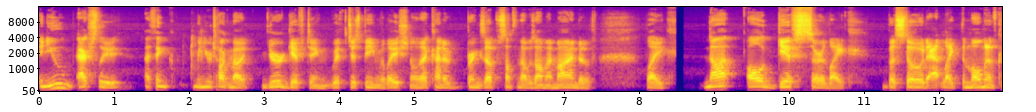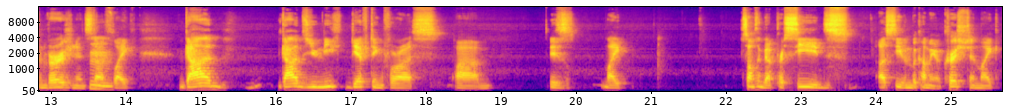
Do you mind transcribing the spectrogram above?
and you actually, I think when you were talking about your gifting with just being relational, that kind of brings up something that was on my mind of like, not all gifts are like bestowed at like the moment of conversion and stuff. Mm. Like, God, God's unique gifting for us um, is like something that precedes us even becoming a Christian. Like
